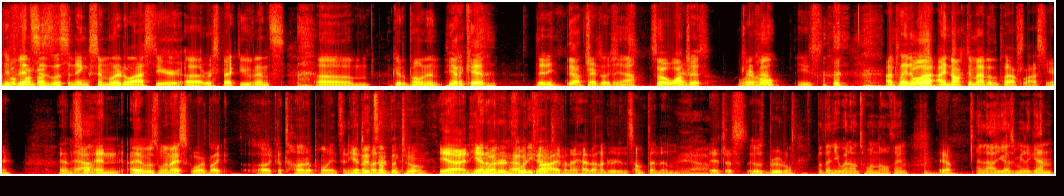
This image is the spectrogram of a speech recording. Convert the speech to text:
if both Vince is listening, similar to last year, uh, respect you, Vince. Um, good opponent. he had a kid. Did he? Yeah. Congratulations. Yeah. So watch Very it. Well, Careful. He's. I played him. La- I knocked him out of the playoffs last year, and so and it was when I scored like like a ton of points, and he you had did 100 something to him. Yeah, and he, He had went and had 145, and I had 100 and something, and Yeah. it just it was brutal. But then you went on to win the whole thing. Yeah, And now you guys meet again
